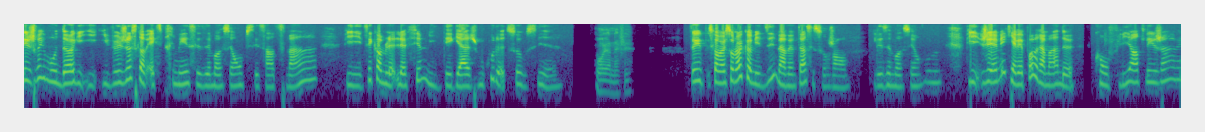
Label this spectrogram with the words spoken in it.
Je trouve que Moondog, il, il veut juste comme exprimer ses émotions puis ses sentiments. Puis, tu sais, comme le, le film, il dégage beaucoup de ça aussi. hein. Ouais, en effet. C'est comme un stoner comédie, mais en même temps, c'est sur genre les émotions. là. Puis j'ai aimé qu'il n'y avait pas vraiment de conflit entre les gens. là.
